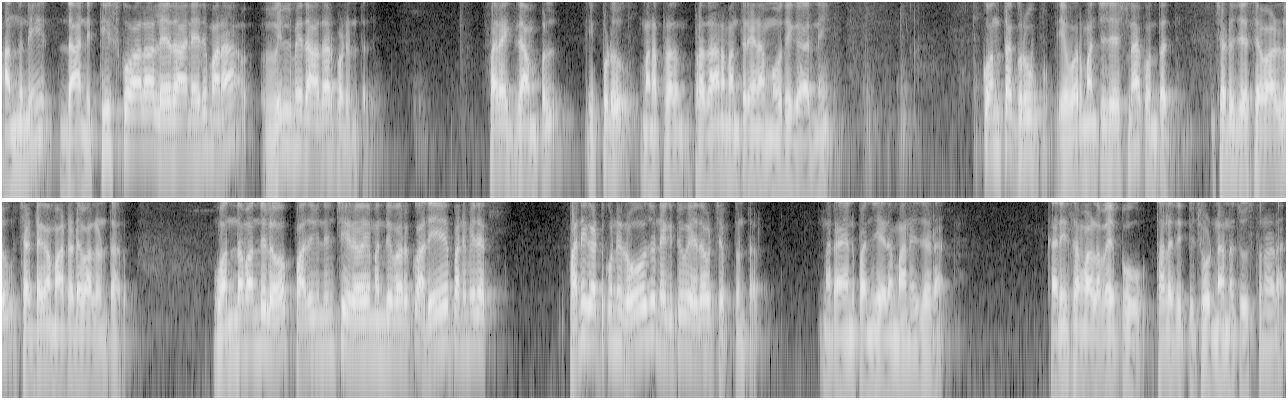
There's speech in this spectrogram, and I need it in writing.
అందుని దాన్ని తీసుకోవాలా లేదా అనేది మన విల్ మీద ఆధారపడి ఉంటుంది. ఫర్ ఎగ్జాంపుల్ ఇప్పుడు మన ప్ర ప్రధానమంత్రి అయిన మోదీ గారిని కొంత గ్రూప్ ఎవరు మంచి చేసినా కొంత చెడు చేసేవాళ్ళు చెడ్డగా మాట్లాడే వాళ్ళు ఉంటారు. వంద మందిలో పది నుంచి ఇరవై మంది వరకు అదే పని మీద పని కట్టుకుని రోజు నెగిటివ్ ఏదో ఒకటి చెప్తుంటారు. మరి ఆయన పని చేయడం మానేశాడా? కనీసం వాళ్ళ వైపు తలదిప్పి చూడనన్నా చూస్తున్నాడా?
